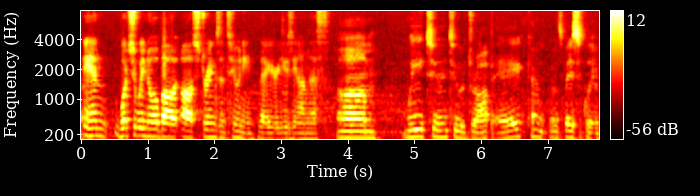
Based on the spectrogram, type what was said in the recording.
And what should we know about uh, strings and tuning that you're using on this? um, we tune to a drop A. Kind of, it's basically a,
